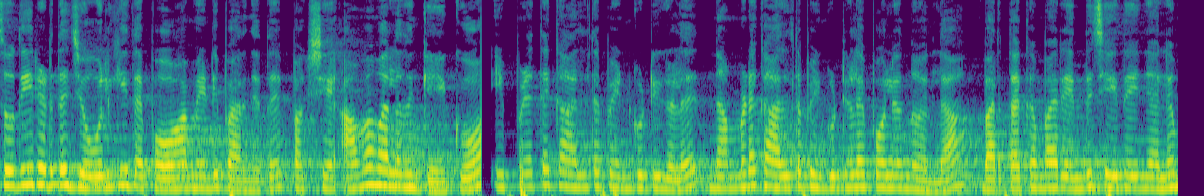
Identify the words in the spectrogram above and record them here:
സുധീരെടുത്ത് ജോലിക്ക് പോകാൻ വേണ്ടി പറഞ്ഞത്. പക്ഷേ അവ വല്ലതും കേൾക്കുവോ ഇപ്പോഴത്തെ കാലത്തെ പെൺകുട്ടികൾ നമ്മുടെ കാലത്തെ പെൺകുട്ടികളെ പോലെയൊന്നുമല്ല. ഭർത്താക്കന്മാർ എന്ത് ചെയ്തു കഴിഞ്ഞാലും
